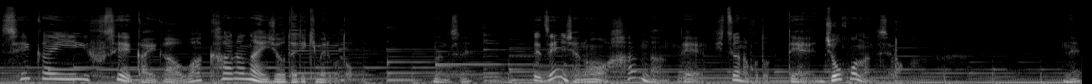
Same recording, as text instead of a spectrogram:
正解不正解が分からない状態で決めることなんですね。で、前者の判断で必要なことって情報なんですよ。ね。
